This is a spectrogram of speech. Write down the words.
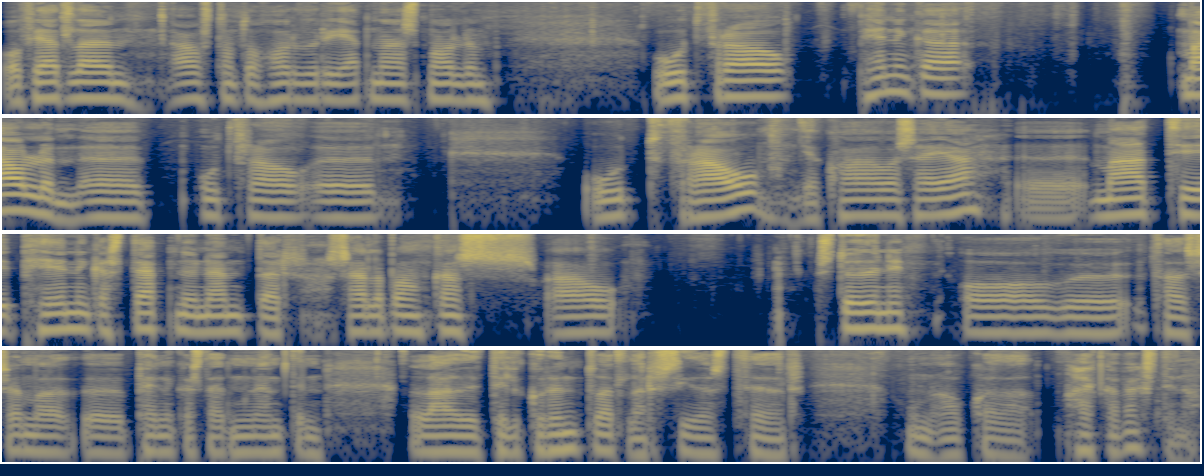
og fjallaðum ástand og horfur í efnahagsmálum út frá peningamálum uh, út frá uh, út frá, já hvað á að segja uh, mati peningastefnu nefndar sælabankans á stöðinni og uh, það sem að uh, peningastæfnum nefndin lagði til grundvallar síðast þegar hún ákvaða hækka vextina.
